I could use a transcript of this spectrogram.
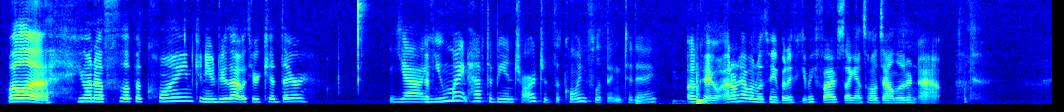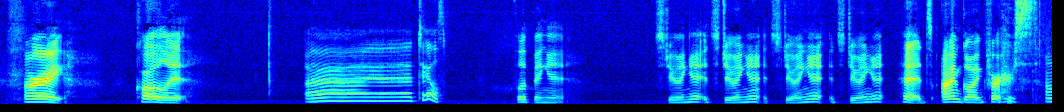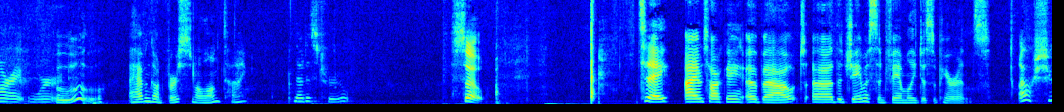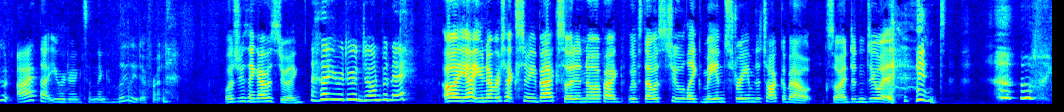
Well, uh, you want to flip a coin? Can you do that with your kid there? yeah, If- you might have to be in charge of the coin flipping today. Okay, well, I don't have one with me, but if you give me five seconds, I'll download an app. All right, call it. Uh, tails. Flipping it. It's doing it. It's doing it. It's doing it. It's doing it. Heads. I'm going first. All right, word. Ooh, I haven't gone first in a long time. That is true. So, today I am talking about uh, the Jameson family disappearance. Oh shoot! I thought you were doing something completely different. What did you think I was doing? I thought you were doing JonBenét. Oh yeah, you never texted me back, so I didn't know if I if that was too like mainstream to talk about, so I didn't do it. oh my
